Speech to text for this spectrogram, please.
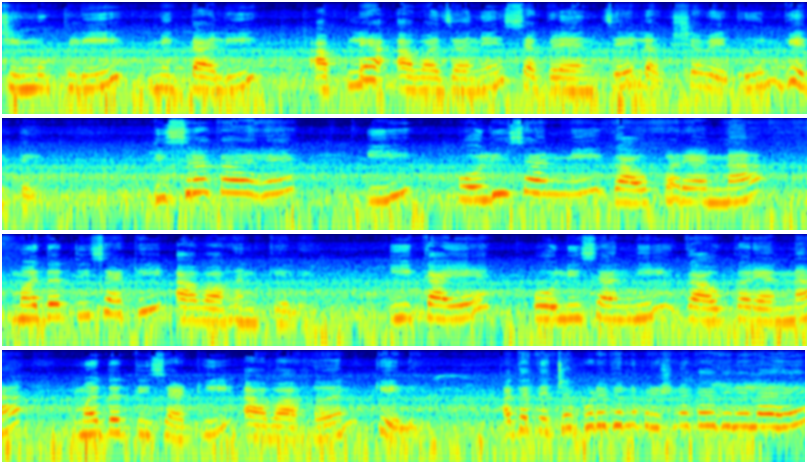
चिमुकली मिताली आपल्या आवाजाने सगळ्यांचे लक्ष वेधून घेते. तिसरं काय आहे? ई पोलिसांनी गावकऱ्यांना मदतीसाठी आवाहन केले. ई काय आहे? पोलिसांनी गावकऱ्यांना मदतीसाठी आवाहन केले. आता त्याच्या पुढे त्यांनी प्रश्न काय दिलेला आहे?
